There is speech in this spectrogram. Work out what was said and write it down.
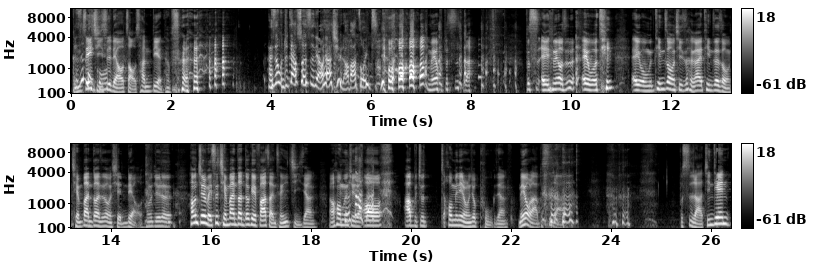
可是这一集是聊早餐店，不是？还是我们就这样顺势聊下去，然后把它做一集。没有，不是啦，不是，哎、没有，就是，哎、我听，哎、我们听众其实很爱听这种前半段这种闲聊，他们觉得，他们觉得每次前半段都可以发展成一集这样，然后后面觉得，哦，啊不就后面内容就普这样，没有啦，不是啦，不是啦，今天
